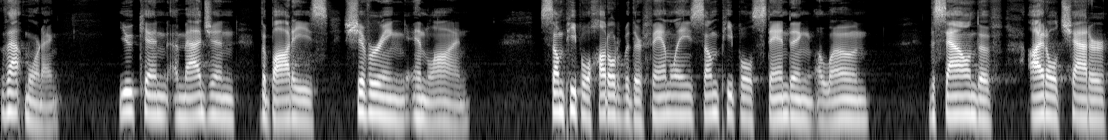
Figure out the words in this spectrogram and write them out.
that morning. You can imagine the bodies shivering in line some people huddled with their families, some people standing alone, the sound of idle chatter,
